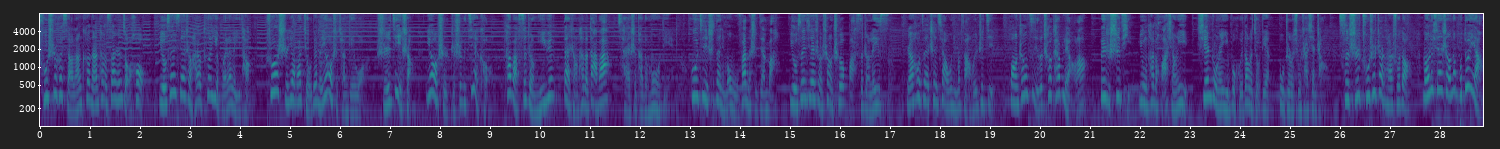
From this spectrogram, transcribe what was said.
厨师和小兰、柯南他们三人走后，有森先生还有特意回来了一趟，说是要把酒店的钥匙全给我。实际上，钥匙只是个借口，他把死者迷晕，带上他的大巴才是他的目的。估计是在你们午饭的时间吧。有森先生上车把死者勒死。”然后再趁下午你们返回之际，谎称自己的车开不了了，背着尸体，用他的滑翔翼先众人一步回到了酒店，布置了凶杀现场。此时厨师站出来说道：“毛利先生，那不对呀！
